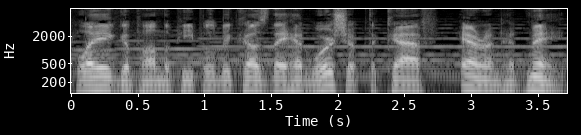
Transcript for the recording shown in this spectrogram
plague upon the people because they had worshipped the calf Aaron had made.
